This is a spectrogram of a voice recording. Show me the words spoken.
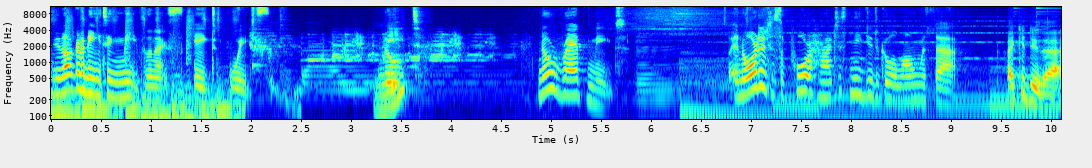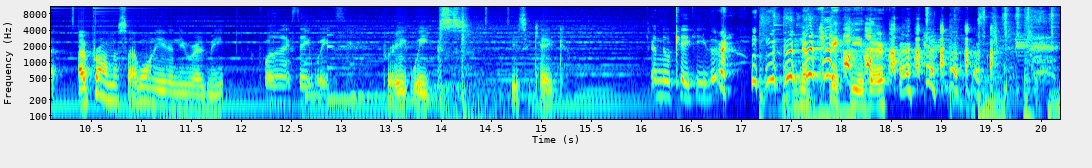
you're not gonna be eating meat for the next eight weeks. No- Meat? No red meat. In order to support her, I just need you to go along with that I could do that. I promise I won't eat any red meat for the next eight weeks. for eight weeks. Piece of cake. And no cake either. No cake either.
